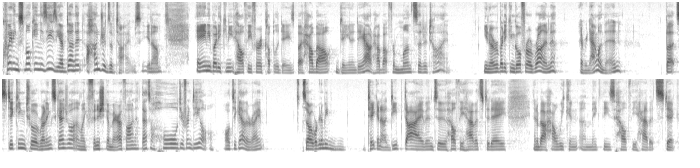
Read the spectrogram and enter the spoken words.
quitting smoking is easy. I've done it hundreds of times you know? Anybody can eat healthy for a couple of days but how about day in and day out? How about for months at a time? You know everybody can go for a run every now and then but sticking to a running schedule and like finishing a marathon, that's a whole different deal altogether, right? So we're going to be taking a deep dive into healthy habits today and about how we can uh, make these healthy habits stick.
